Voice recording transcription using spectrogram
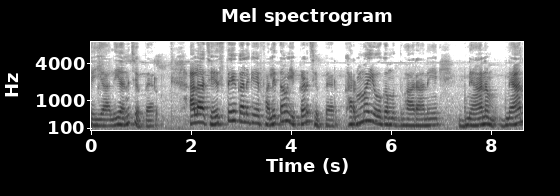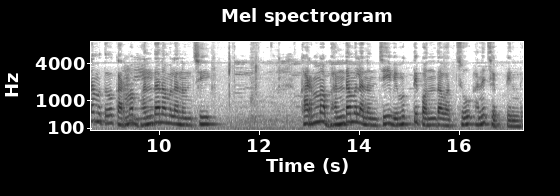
చేయాలి అని చెప్పారు. అలా చేస్తే కలిగే ఫలితం ఇక్కడ చెప్పారు. కర్మయోగము ద్వారానే జ్ఞానము. జ్ఞానముతో కర్మ బంధనముల నుంచి కర్మ బంధముల నుంచి విముక్తి పొందవచ్చు అని చెప్పింది.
